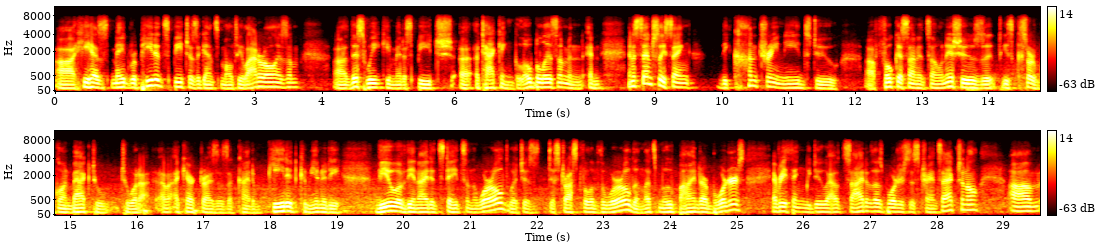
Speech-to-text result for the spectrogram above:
Uh, he has made repeated speeches against multilateralism. Uh, this week, he made a speech uh, attacking globalism and, and and essentially saying the country needs to uh, focus on its own issues. It, he's sort of gone back to, to what I, I, characterize as a kind of gated community view of the United States and the world, which is distrustful of the world, and let's move behind our borders. Everything we do outside of those borders is transactional. Um,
